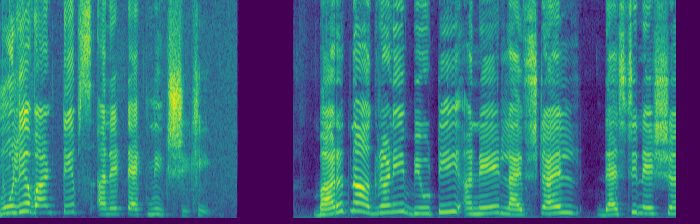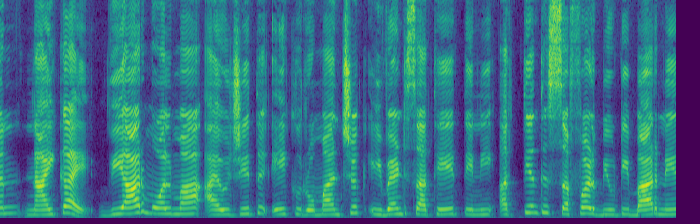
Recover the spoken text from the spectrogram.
મૂલ્યવાન ટિપ્સ અને ટેકનિક શીખી. ભારતના અગ્રણી બ્યુટી અને લાઇફસ્ટાઇલ ડેસ્ટિનેશન નાયકાએ વીઆર મોલમાં આયોજિત એક રોમાંચક ઇવેન્ટ સાથે તેની અત્યંત સફળ બ્યુટી બારને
